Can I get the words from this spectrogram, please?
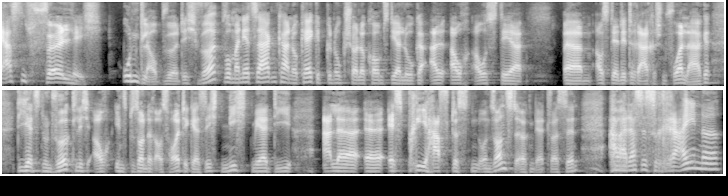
erstens völlig unglaubwürdig wirkt, wo man jetzt sagen kann, okay, gibt genug Sherlock Holmes Dialoge auch aus der ähm, aus der literarischen Vorlage, die jetzt nun wirklich auch insbesondere aus heutiger Sicht nicht mehr die aller äh, esprithaftesten und sonst irgendetwas sind. Aber das ist reine,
